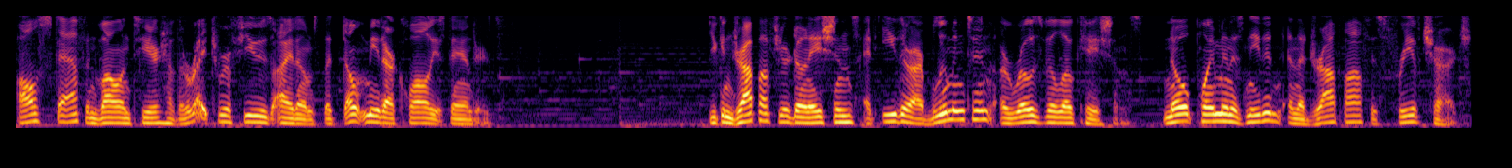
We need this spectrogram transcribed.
all staff and volunteer have the right to refuse items that don't meet our quality standards. You can drop off your donations at either our Bloomington or Roseville locations. No appointment is needed and the drop-off is free of charge.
